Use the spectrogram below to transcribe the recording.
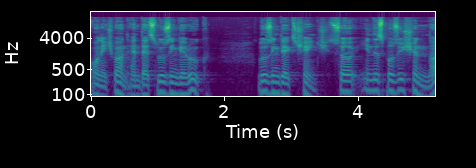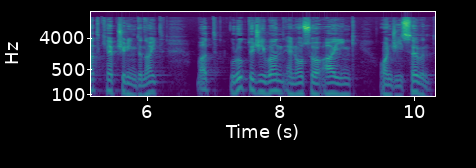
on h1 and that's losing a rook, losing the exchange. So in this position, not capturing the knight, but rook to g1 and also eyeing on g7.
